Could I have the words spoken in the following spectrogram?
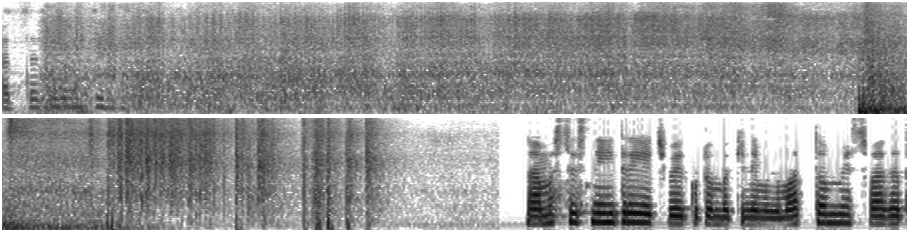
ನಮಸ್ತೆ ಸ್ನೇಹಿತರೆ, ಎಚ್ ವೈ ಕುಟುಂಬಕ್ಕೆ ನಿಮಗೆ ಮತ್ತೊಮ್ಮೆ ಸ್ವಾಗತ.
